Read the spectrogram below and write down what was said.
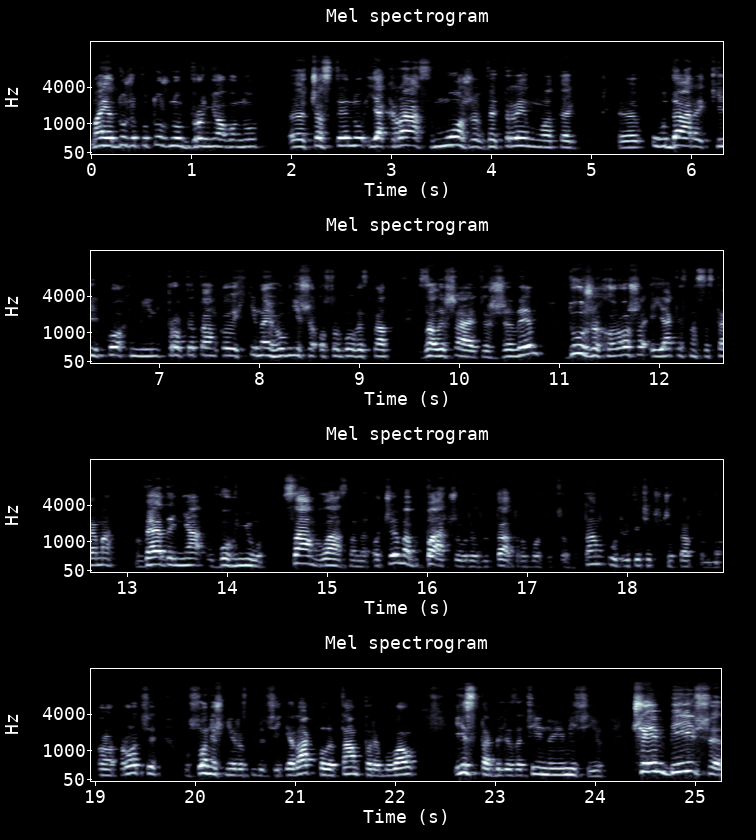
Має дуже потужну броньовану е, частину, якраз може витримувати е, удари кількох мін протитанкових, і найголовніше особовий склад залишається живим. Дуже хороша і якісна система ведення вогню. Сам власними очима бачив результат роботи цього танку у 2004 е, році у сонячній республіці Ірак, коли там перебував із стабілізаційною місією. Чим більше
